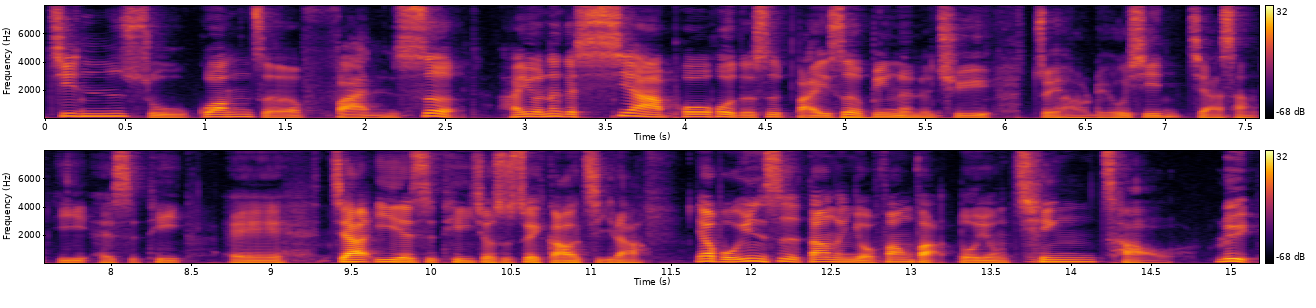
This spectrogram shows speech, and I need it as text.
金属光泽反射，还有那个下坡或者是白色冰冷的区域，最好留心加上 EST。诶，加 E S T 就是最高级啦。要补运势，当然有方法，多用青草绿。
